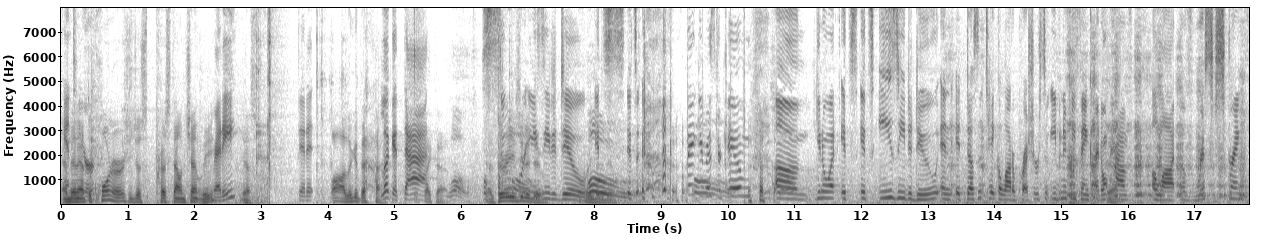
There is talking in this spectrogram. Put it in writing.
Hand And then here. at the corners, you just press down gently. Ready? Yes. Did it. Oh, look at that. Look at that. Just like that. Wow. That's very easy Super to do. easy to do. Very It's it's. Thank you, Mr. Kim. Um, you know what? It's it's easy to do, and it doesn't take a lot of pressure. So even if you think I don't have a lot of wrist strength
